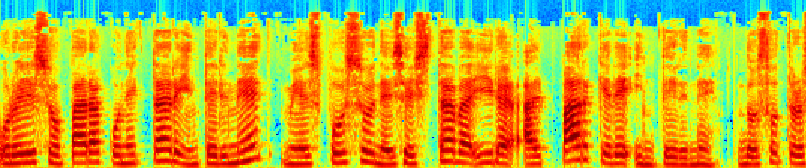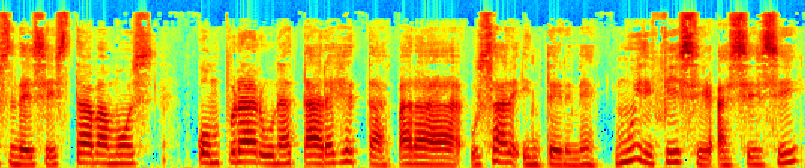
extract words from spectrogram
Por eso, para conectar Internet, mi esposo necesitaba ir al parque de Internet. Nosotros necesitábamos comprar una tarjeta para usar Internet. Muy difícil así, sí,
